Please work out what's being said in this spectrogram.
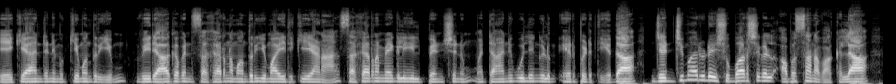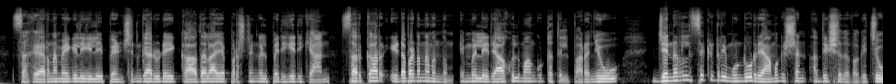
എ കെ ആന്റണി മുഖ്യമന്ത്രിയും വി രാഘവൻ സഹകരണ മന്ത്രിയുമായിരിക്കെയാണ് സഹകരണ മേഖലയിൽ പെൻഷനും മറ്റാനുകൂല്യങ്ങളും ഏർപ്പെടുത്തിയത്. ജഡ്ജിമാരുടെ ശുപാർശകൾ അവസാന വാക്കല്ല സഹകരണ മേഖലയിലെ പെൻഷൻകാരുടെ കാതലായ പ്രശ്നങ്ങൾ പരിഹരിക്കാൻ സർക്കാർ ഇടപെടണമെന്നും M L A Rahul Mamkootathil പറഞ്ഞു. ജനറൽ സെക്രട്ടറി മുണ്ടൂർ രാമകൃഷ്ണൻ അധ്യക്ഷത വഹിച്ചു.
